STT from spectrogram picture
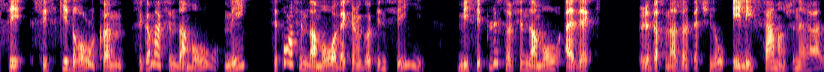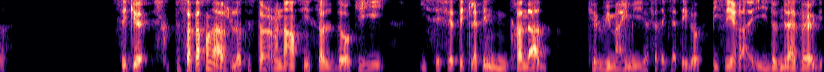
C'est c'est ce qui est drôle, comme c'est comme un film d'amour, mais c'est pas un film d'amour avec un gars et une fille, mais c'est plus un film d'amour avec le personnage d'Al Pacino et les femmes en général. C'est que ce personnage-là, c'est un, ancien soldat qui il s'est fait éclater une grenade que lui-même il a fait éclater là, puis il est devenu aveugle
